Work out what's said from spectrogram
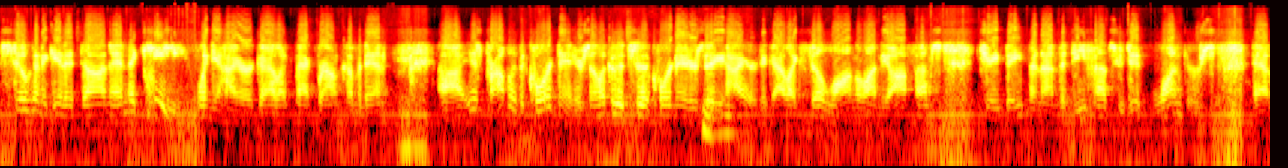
still going to get it done. And the key when you hire a guy like Mack Brown coming in uh, is probably the coordinators. And look at the coordinators that he hired: a guy like Phil Longo on the offense, Jay Bateman on the defense, who did wonders at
